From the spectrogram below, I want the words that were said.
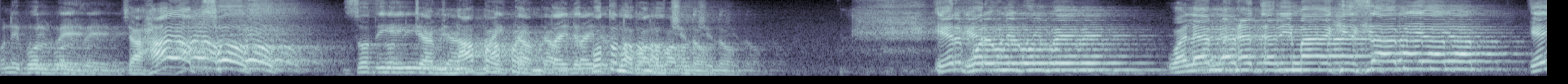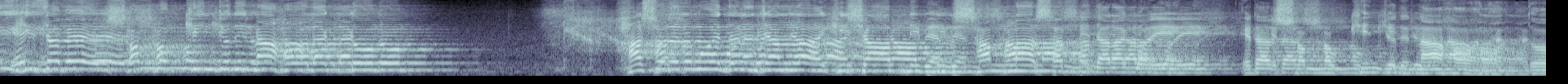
উনি বলবে যাহাই আফসোস যদি এইটা আমি না পাইতাম তাইলে কত না ভালো ছিল? এরপরে উনি বলবে এই হিসাবে সম্মুখীন যদি না হওয়া লাগতো হাসরের ময়দানে জানলা হিসাব নিবেন সামনা সামনে দাঁড়া করে এটার সম্মুখীন যদি না হওয়া লাগতো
